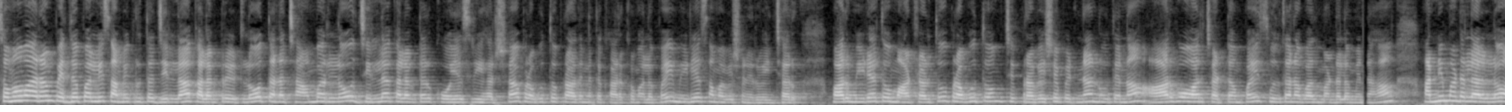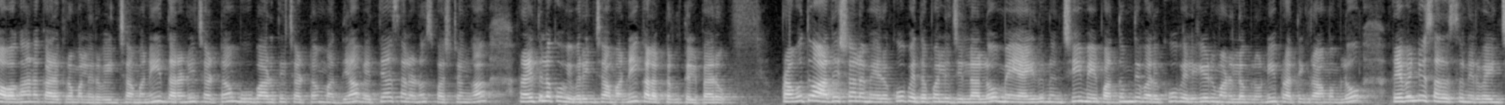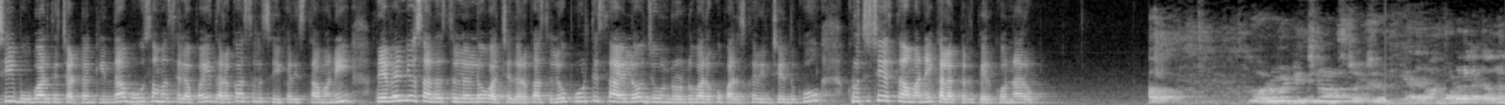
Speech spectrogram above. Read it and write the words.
సోమవారం పెద్దపల్లి సమీకృత జిల్లా కలెక్టరేట్లో తన ఛాంబర్లో జిల్లా కలెక్టర్ కోయ శ్రీహర్ష ప్రభుత్వ ప్రాధాన్యత కార్యక్రమాలపై మీడియా సమావేశం నిర్వహించారు. వారు మీడియాతో మాట్లాడుతూ ప్రభుత్వం ప్రవేశపెట్టిన నూతన ఆర్ఓఆర్ చట్టంపై సుల్తానాబాద్ మండలం మినహా అన్ని మండలాల్లో అవగాహన కార్యక్రమాలు నిర్వహించామని ధరణి చట్టం భూభారతి చట్టం మధ్య వ్యత్యాసాలను స్పష్టంగా రైతులకు వివరించామని కలెక్టర్ తెలిపారు. ప్రభుత్వ ఆదేశాల మేరకు పెద్దపల్లి జిల్లాలో మే ఐదు నుంచి మే పంతొమ్మిది వరకు వెలిగేడు మండలంలోని ప్రతి గ్రామంలో రెవెన్యూ సదస్సు నిర్వహించి భూభారతి చట్టం కింద భూ సమస్యలపై దరఖాస్తులు స్వీకరిస్తామని రెవెన్యూ సదస్సులలో వచ్చే దరఖాస్తులు పూర్తి స్థాయిలో జూన్ రెండు వరకు పరిష్కరించేందుకు కృషి చేస్తామని కలెక్టర్ పేర్కొన్నారు. గవర్నమెంట్ ఇచ్చిన స్ట్రక్చర్. మోడల్ కట్టాలా?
